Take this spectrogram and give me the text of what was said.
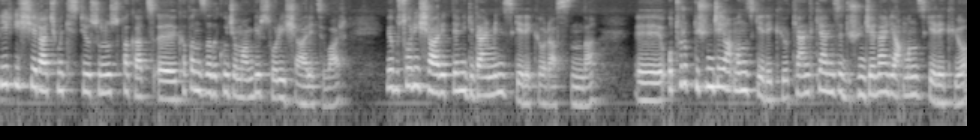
bir iş yeri açmak istiyorsunuz fakat e, kafanızda da kocaman bir soru işareti var. Ve bu soru işaretlerini gidermeniz gerekiyor aslında. E, oturup düşünce yapmanız gerekiyor. Kendi kendinize düşünceler yapmanız gerekiyor.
